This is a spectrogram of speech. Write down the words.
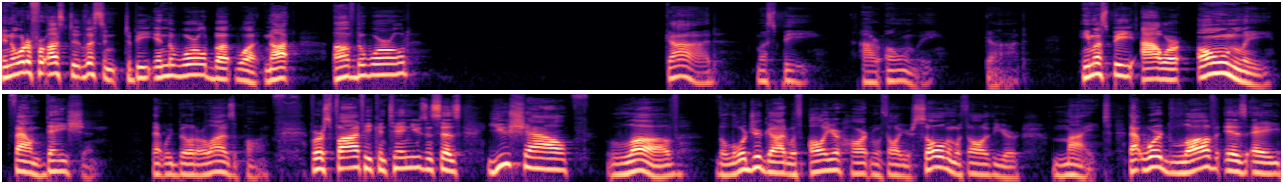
in order for us to listen, to be in the world, but what? Not of the world, God must be our only God. He must be our only foundation that we build our lives upon. Verse 5, he continues and says, You shall love the Lord your God with all your heart and with all your soul and with all your might. That word love is a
